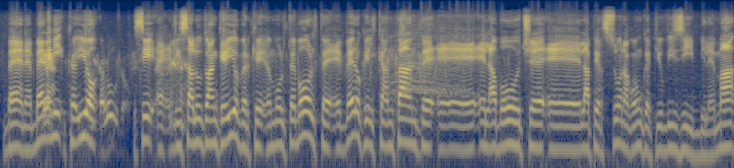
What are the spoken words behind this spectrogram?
Bene, bene Nick, io saluto. Sì, eh, li saluto anche io perché molte volte è vero che il cantante è, è la voce, è la persona comunque più visibile, ma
